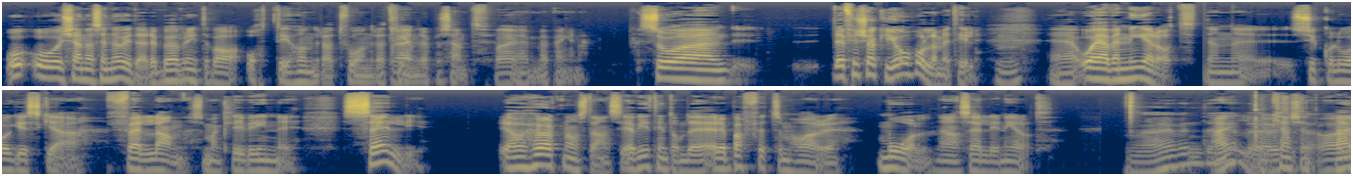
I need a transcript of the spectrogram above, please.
Och, och känna sig nöjd där. Det behöver inte vara 80, 100, 200, 300 procent eh, med pengarna. Så eh, det försöker jag hålla mig till. Mm. Eh, Och även neråt, den psykologiska fällan som man kliver in i. Sälj. Jag har hört någonstans, jag vet inte om det är, är det Buffett som har mål när han säljer neråt? Nej, jag vet inte Nej, heller. Kanske inte. Nej.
